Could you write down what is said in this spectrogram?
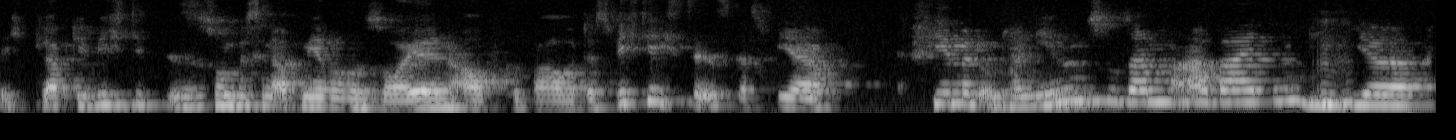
ich glaube, die wichtigste, es ist so ein bisschen auf mehrere Säulen aufgebaut. Das Wichtigste ist, dass wir viel mit Unternehmen zusammenarbeiten, die mhm. wir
